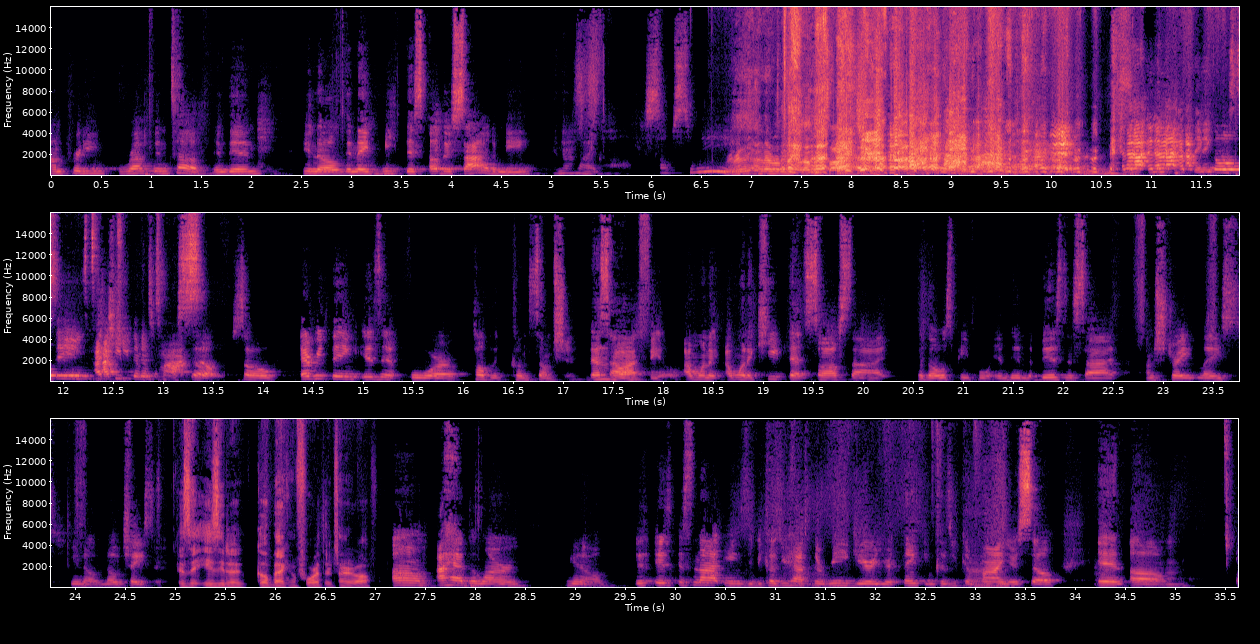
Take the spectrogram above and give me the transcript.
I'm pretty rough and tough, and then you know, then they meet this other side of me, and I'm like, so sweet. Really? I never met the other side. and I, and I think those things I keep them to myself. So everything isn't for public consumption. That's how I feel. I want to I want to keep that soft side for those people, and then the business side, I'm straight laced. You know, no chaser. Is it easy to go back and forth or turn it off? Um, I had to learn. You know, it, it, it's not easy because you have to re-gear your thinking because you can find yourself in um,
